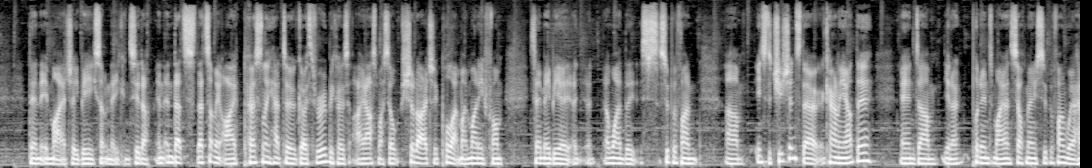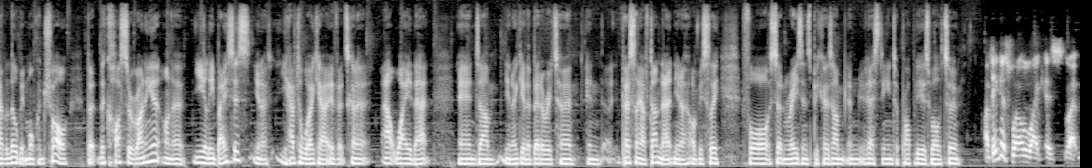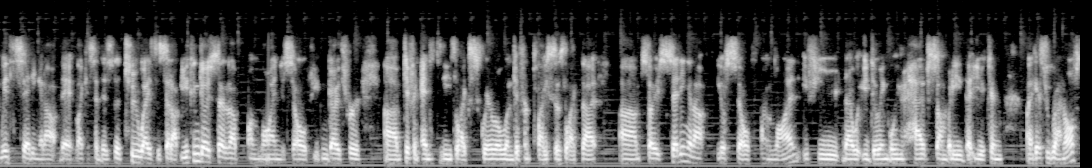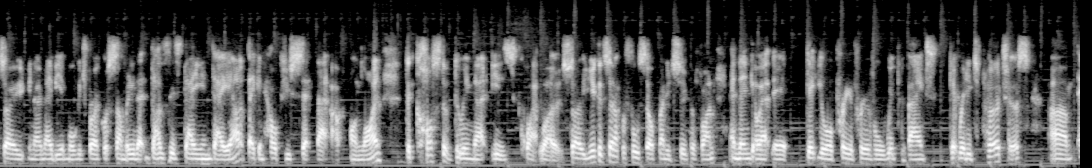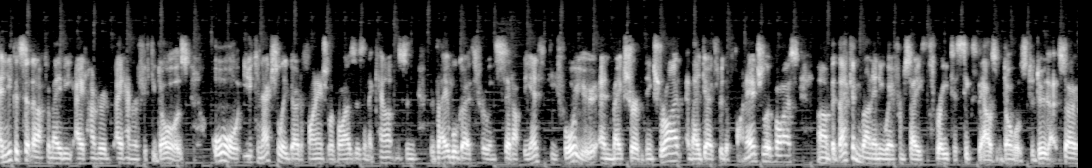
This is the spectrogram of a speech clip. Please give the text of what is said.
then it might actually be something that you consider. And, and that's that's something I personally had to go through because I asked myself, should I actually pull out my money from, say, maybe a, a, a one of the super fund um, institutions that are currently out there, and um, you know, put it into my own self-managed super fund where I have a little bit more control. But the costs of running it on a yearly basis, you know, you have to work out if it's going to outweigh that and um, you know get a better return. And uh, personally, I've done that. You know, obviously for certain reasons because I'm investing into property as well too. I think as well, like as like with setting it up, there, like I said, there's the two ways to set up. You can go set it up online yourself. You can go through uh, different entities like Squirrel and different places like that. Um, so setting it up yourself online, if you know what you're doing, or you have somebody that you can, I guess, run off. So you know maybe a mortgage broker or somebody that does this day in day out, they can help you set that up online. The cost of doing that is quite low. So you could set up a full self-managed super fund and then go out there get your pre-approval with the banks, get ready to purchase. Um, and you could set that up for maybe $800, $850. Or you can actually go to financial advisors and accountants, and they will go through and set up the entity for you and make sure everything's right. And they go through the financial advice, um, but that can run anywhere from say three to six thousand dollars to do that. So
